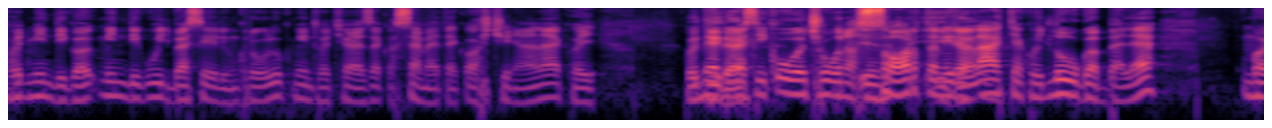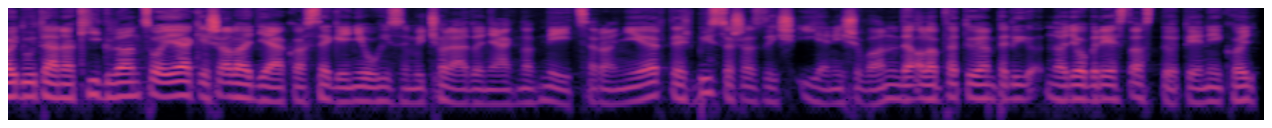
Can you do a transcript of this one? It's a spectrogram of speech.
Hogy mindig, mindig úgy beszélünk róluk, mint hogyha ezek a szemetek azt csinálnák, hogy, Hogy direkt- megveszik olcsón a szart, amire Igen. látják, hogy lóga bele, majd utána kiglancolják, és eladják a szegény jóhiszemű családanyáknak négyszer annyiért, és biztos az is ilyen is van, de alapvetően pedig nagyobb részt az történik, hogy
